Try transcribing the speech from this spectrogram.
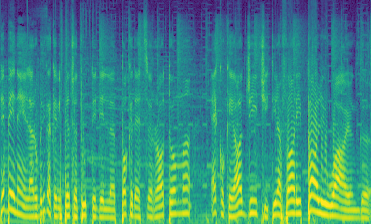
Ebbene, la rubrica che vi piace a tutti del Pokédex Rotom, ecco che oggi ci tira fuori Poliwag,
